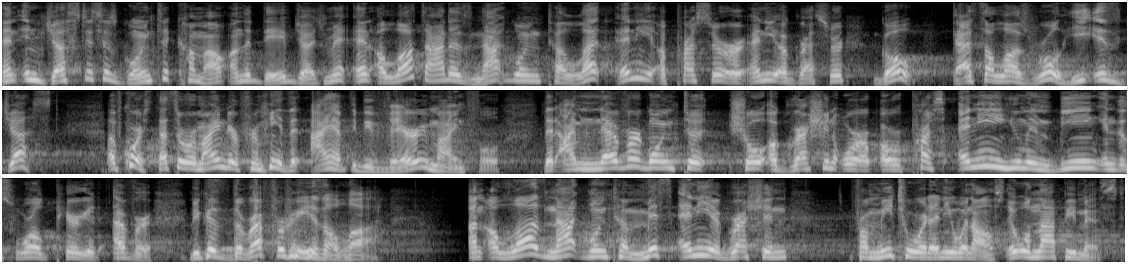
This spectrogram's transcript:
And injustice is going to come out on the day of judgment, and Allah Ta'ala is not going to let any oppressor or any aggressor go. That's Allah's rule. He is just. Of course, that's a reminder for me that I have to be very mindful that I'm never going to show aggression or, or oppress any human being in this world, period, ever, because the referee is Allah. And Allah is not going to miss any aggression from me toward anyone else. It will not be missed.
